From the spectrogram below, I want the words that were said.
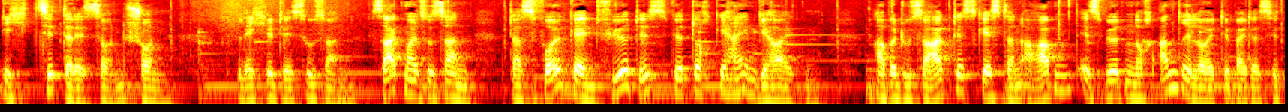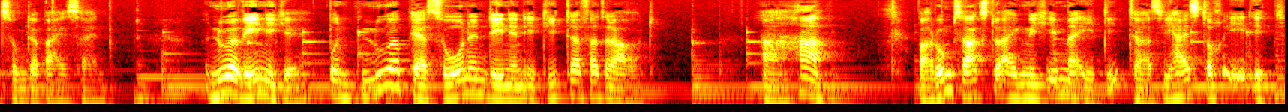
Ich zittere schon, lächelte Susanne. Sag mal, Susanne, Volker entführt ist, wird doch geheim gehalten. Aber du sagtest gestern Abend, es würden noch andere Leute bei der Sitzung dabei sein. Nur wenige und nur Personen, denen Editha vertraut. Aha. Warum sagst du eigentlich immer Editha? Sie heißt doch Edith.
